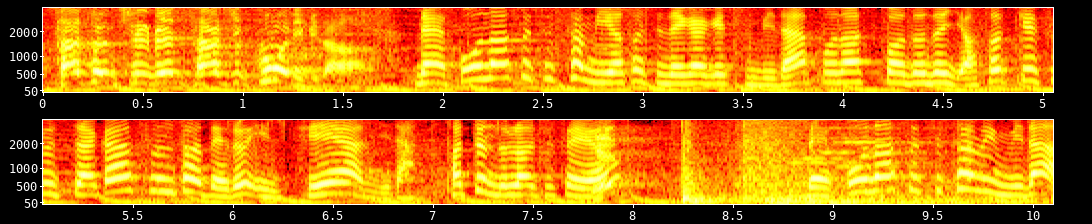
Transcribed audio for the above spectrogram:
4,749번입니다. 네, 보너스 추첨 이어서 진행하겠습니다. 보너스 번호는 6개 숫자가 순서대로 일치해야 합니다. 버튼 눌러주세요. 예? 네, 보너스 추첨입니다.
